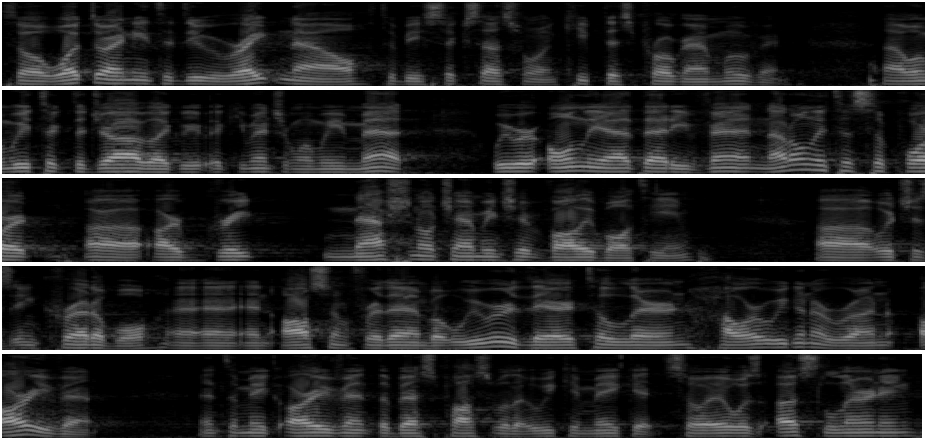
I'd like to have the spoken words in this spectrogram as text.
So what do I need to do right now to be successful and keep this program moving? Uh, when we took the job, like, we, like you mentioned, when we met, we were only at that event not only to support uh, our great national championship volleyball team, uh, which is incredible and, and awesome for them. But we were there to learn how are we going to run our event and to make our event the best possible that we can make it. So it was us learning.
